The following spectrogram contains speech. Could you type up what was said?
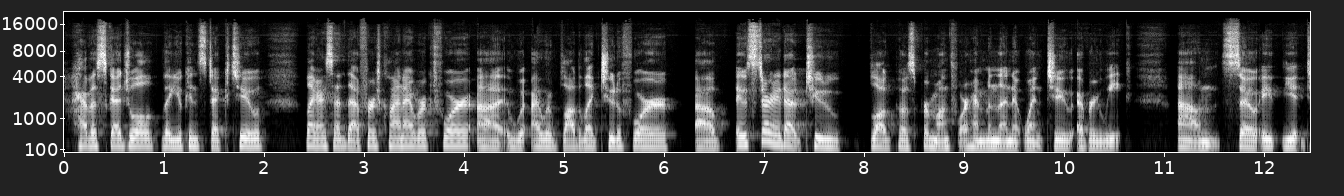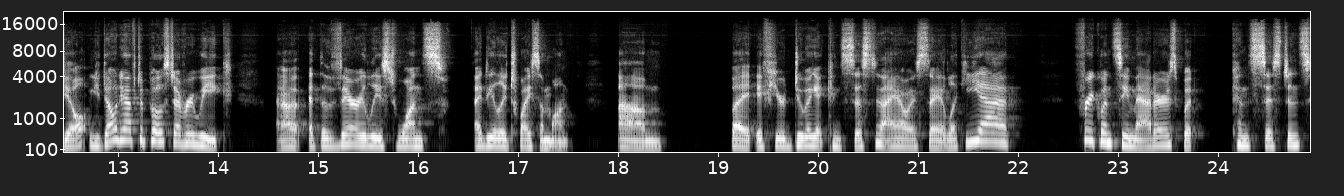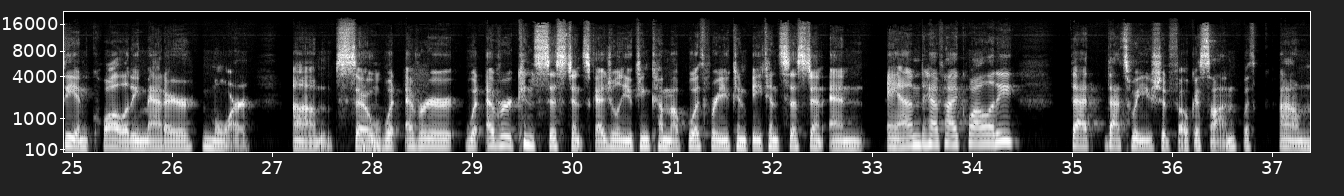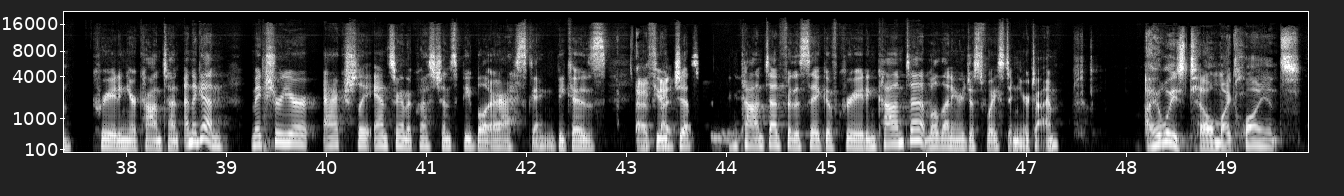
have a schedule that you can stick to. Like I said, that first client I worked for, uh, w- I would blog like two to four. Uh, it started out two blog posts per month for him, and then it went to every week. Um, so it, you, you, don't, you don't have to post every week. Uh, at the very least, once, ideally twice a month. Um, but if you're doing it consistent, I always say, like, yeah, frequency matters, but consistency and quality matter more. Um, so mm-hmm. whatever whatever consistent schedule you can come up with where you can be consistent and and have high quality, that that's what you should focus on with um, creating your content. And again, make sure you're actually answering the questions people are asking because if you're I, just creating content for the sake of creating content, well, then you're just wasting your time. I always tell my clients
